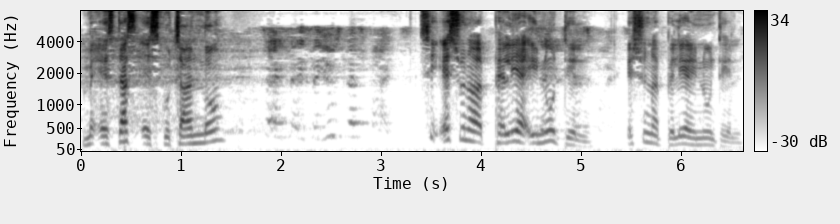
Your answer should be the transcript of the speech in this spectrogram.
¿Me estás escuchando? Sí, es una pelea inútil. Es una pelea inútil.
